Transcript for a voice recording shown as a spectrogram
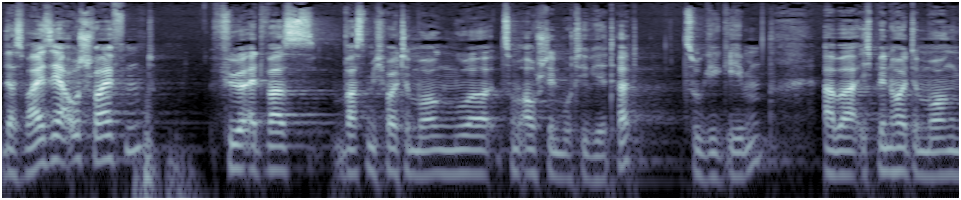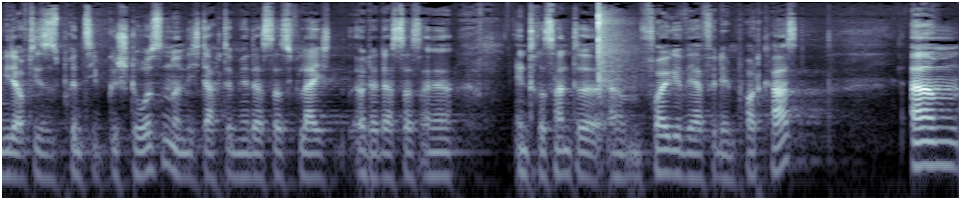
Das war sehr ausschweifend für etwas, was mich heute Morgen nur zum Aufstehen motiviert hat. zugegeben. Aber ich bin heute Morgen wieder auf dieses Prinzip gestoßen und ich dachte mir, dass das vielleicht oder dass das eine interessante ähm, Folge wäre für den Podcast. Ähm,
